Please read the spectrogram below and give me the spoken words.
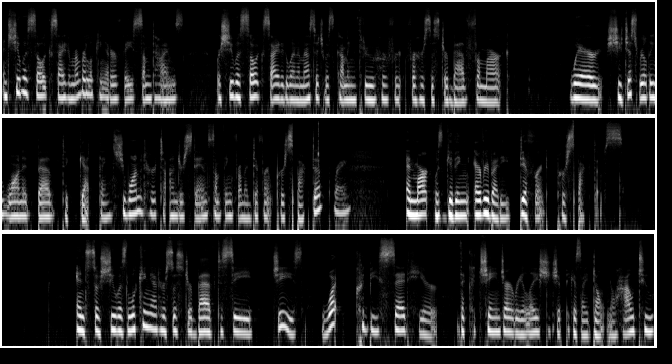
And she was so excited. I remember looking at her face sometimes where she was so excited when a message was coming through her for, for her sister Bev from Mark, where she just really wanted Bev to get things. She wanted her to understand something from a different perspective. Right. And Mark was giving everybody different perspectives. And so she was looking at her sister Bev to see, geez, what could be said here that could change our relationship because I don't know how to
